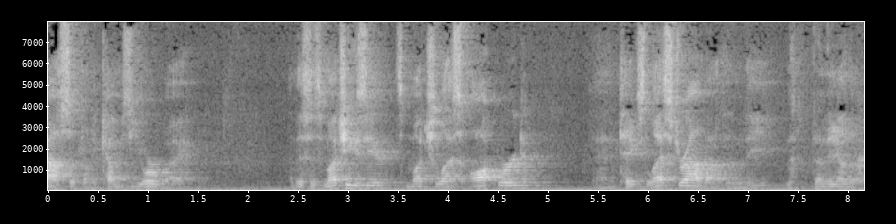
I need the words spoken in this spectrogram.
gossip when it comes your way. And this is much easier, it's much less awkward, and takes less drama than the, than the other.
